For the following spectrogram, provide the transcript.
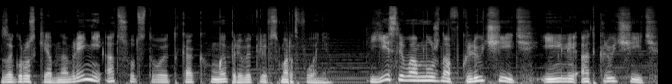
загрузки обновлений отсутствуют, как мы привыкли в смартфоне. Если вам нужно включить или отключить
